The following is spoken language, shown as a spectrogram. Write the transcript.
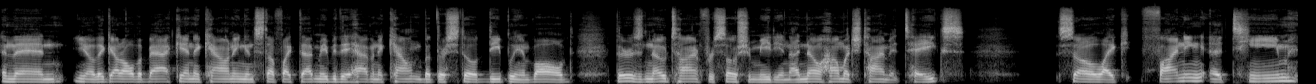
And then, you know, they got all the back end accounting and stuff like that. Maybe they have an accountant, but they're still deeply involved. There is no time for social media. And I know how much time it takes. So like finding a team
